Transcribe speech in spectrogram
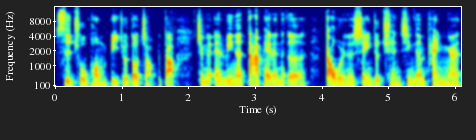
四处碰壁，就都找不到。整个 MV 呢，搭配了那个告人的声音，就犬青跟潘云安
